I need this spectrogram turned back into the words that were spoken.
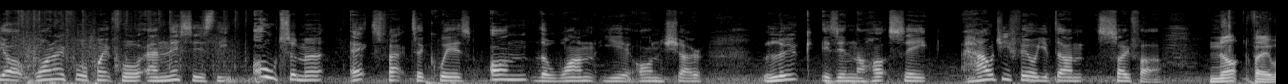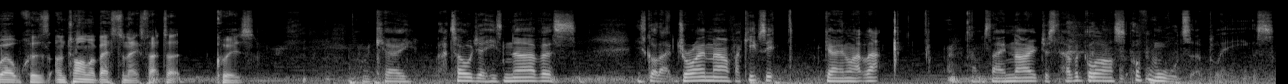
CCR 104.4, and this is the ultimate X Factor quiz on the one year on show. Luke is in the hot seat. How do you feel you've done so far? Not very well because I'm trying my best on X Factor quiz. Okay, I told you he's nervous. He's got that dry mouth. I keeps it going like that. I'm saying no, just have a glass of water, please.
